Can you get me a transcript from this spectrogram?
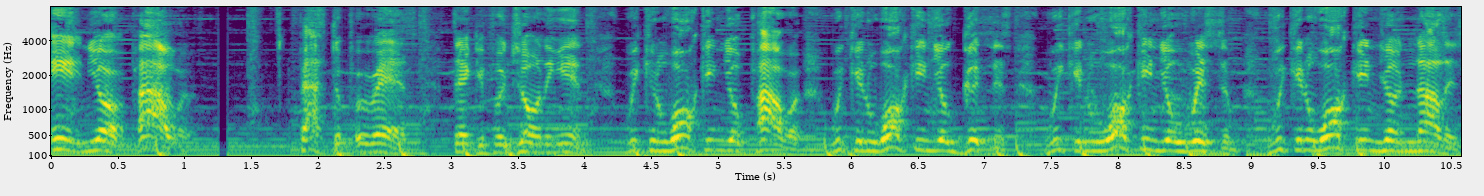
in your power. Pastor Perez, thank you for joining in. We can walk in your power. We can walk in your goodness. We can walk in your wisdom. We can walk in your knowledge.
